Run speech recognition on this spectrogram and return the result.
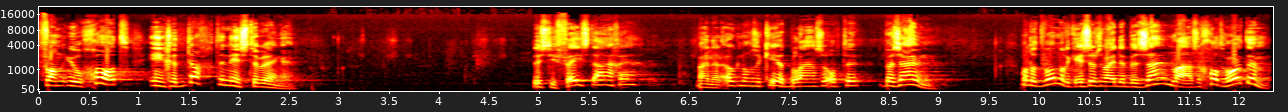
van uw God in gedachtenis te brengen. Dus die feestdagen, maar dan ook nog eens een keer het blazen op de bazuin. Want het wonderlijke is, als wij de bezuin blazen, God hoort hem.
